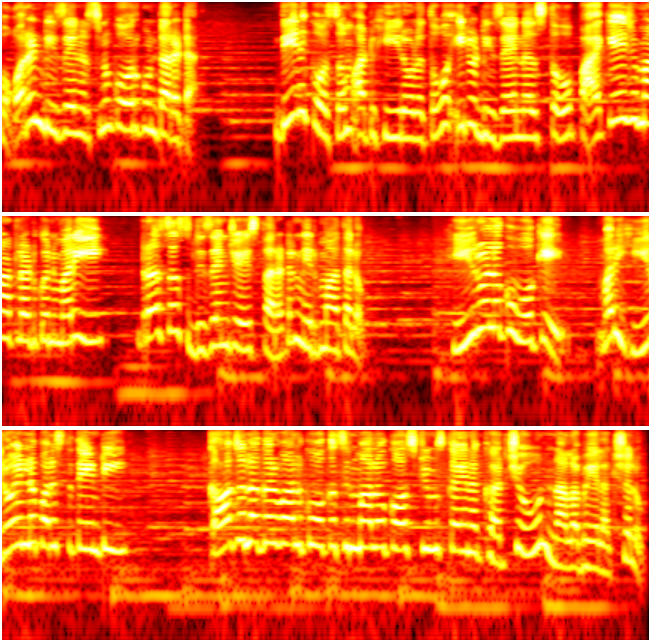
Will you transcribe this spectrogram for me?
ఫారెన్ డిజైనర్స్ను కోరుకుంటారట. దీనికోసం అటు హీరోలతో ఇటు డిజైనర్స్తో ప్యాకేజ్ మాట్లాడుకొని మరీ డ్రెస్సెస్ డిజైన్ చేస్తారట నిర్మాతలు. హీరోలకు ఓకే మరి హీరోయిన్ల పరిస్థితి ఏంటి? కాజల్ అగర్వాల్కు ఒక సినిమాలో కాస్ట్యూమ్స్ కైన ఖర్చు నలభై లక్షలు.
